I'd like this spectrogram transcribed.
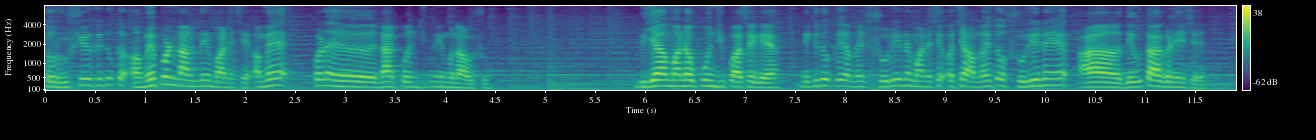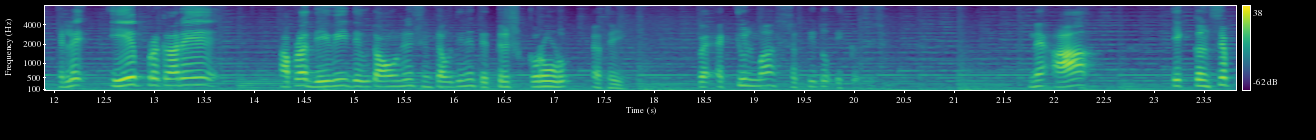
તો ઋષિએ કીધું કે અમે પણ નાગને માને છે અમે પણ નાગપંચમી મનાવશું. બીજા માનવપુંજ પાસે ગયા. ને કીધું કે અમે સૂર્યને માને છે અચ્છા, અમે તો સૂર્યને આ દેવતા ગણીએ છીએ. એટલે એ પ્રકારે આપણા દેવી દેવતાઓની સંખ્યા વધીને તેત્રીસ કરોડ થઈ. પણ એકચ્યુઅલમાં શક્તિ તો એક જ છે. ને આ એક કન્સેપ્ટ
